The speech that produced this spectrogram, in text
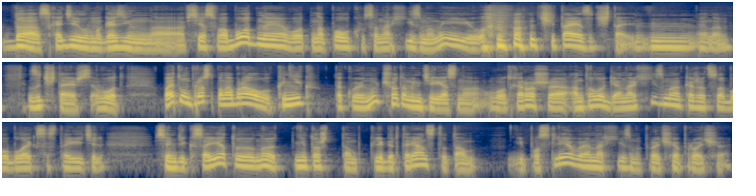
Да, сходил в магазин а, «Все свободные», вот на полку с анархизмом, и читая, зачитай, это, зачитаешься, вот. Поэтому просто понабрал книг, такой, ну, что там интересного. Вот, хорошая антология анархизма, кажется, Боб Блэк составитель. Всем дико советую, но это не то, что там к либертарианству, там и постлевый анархизм и прочее, прочее.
